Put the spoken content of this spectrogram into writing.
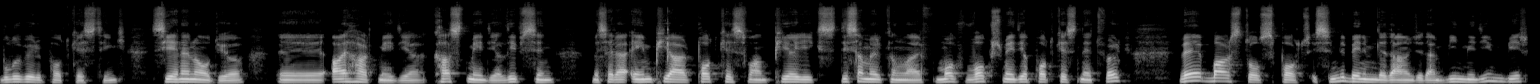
Blueberry Podcasting, CNN Audio, e, iHeartMedia, Cast Media, Libsyn, Mesela NPR, Podcast One, PRX, This American Life, Vox Media Podcast Network ve Barstool Sports isimli benim de daha önceden bilmediğim bir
